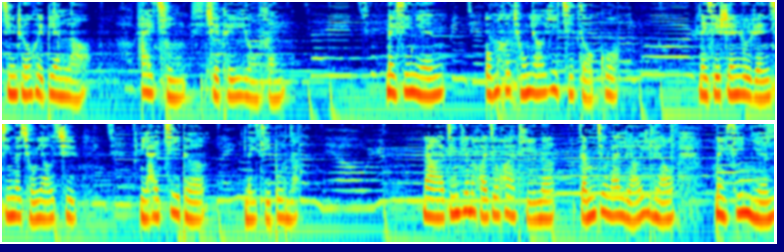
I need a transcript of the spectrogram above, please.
青春会变老，爱情却可以永恒。那些年，我们和琼瑶一起走过，那些深入人心的琼瑶剧，你还记得哪几部呢？那今天的怀旧话题呢，咱们就来聊一聊那些年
